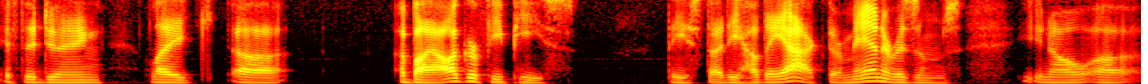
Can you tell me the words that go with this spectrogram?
If they're doing like uh, a biography piece, they study how they act, their mannerisms, you know, uh,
